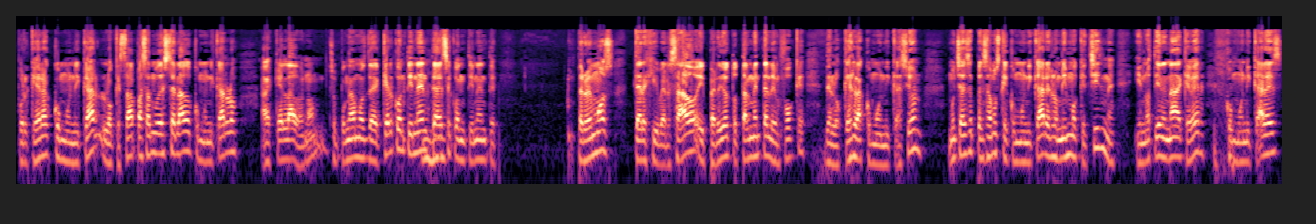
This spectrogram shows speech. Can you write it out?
porque era comunicar lo que estaba pasando de este lado, comunicarlo a aquel lado, ¿no? Supongamos de aquel continente a ese continente pero hemos tergiversado y perdido totalmente el enfoque de lo que es la comunicación. Muchas veces pensamos que comunicar es lo mismo que chisme y no tiene nada que ver. Comunicar es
